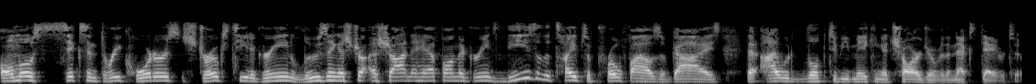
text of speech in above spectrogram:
almost six and three quarters strokes tee to green, losing a, str- a, shot and a half on the greens. These are the types of profiles of guys that I would look to be making a charge over the next day or two.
